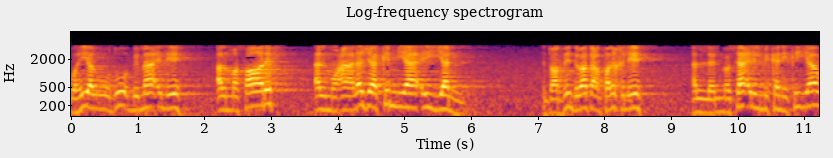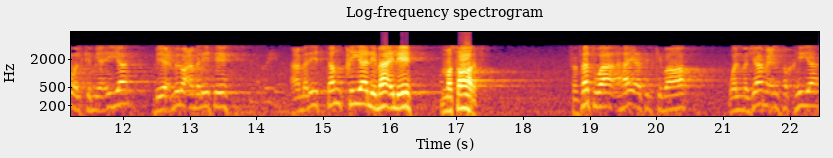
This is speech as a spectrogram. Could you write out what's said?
وهي الوضوء بماء الإيه؟ المصارف المعالجة كيميائيا. أنتوا عارفين دلوقتي عن طريق الايه؟ المسائل الميكانيكية والكيميائية بيعملوا عملية إيه؟ عملية تنقية لماء الايه؟ المصارف. ففتوى هيئة الكبار والمجامع الفقهية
